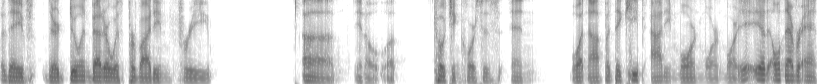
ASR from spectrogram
they've they're doing better with providing free uh, you know, uh, coaching courses and whatnot, but they keep adding more and more and more. It, will never end.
